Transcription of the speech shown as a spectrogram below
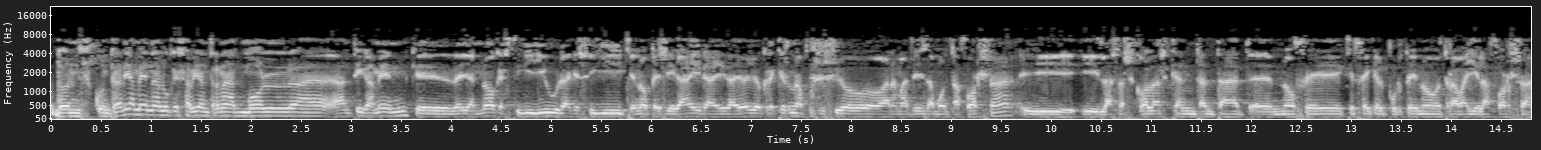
Doncs, contràriament a el que s'havia entrenat molt eh, antigament, que deien no, que estigui lliure, que sigui que no pesi gaire i d'allò, jo crec que és una posició ara mateix de molta força i, i les escoles que han intentat eh, no fer que fer que el porter no treballi la força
